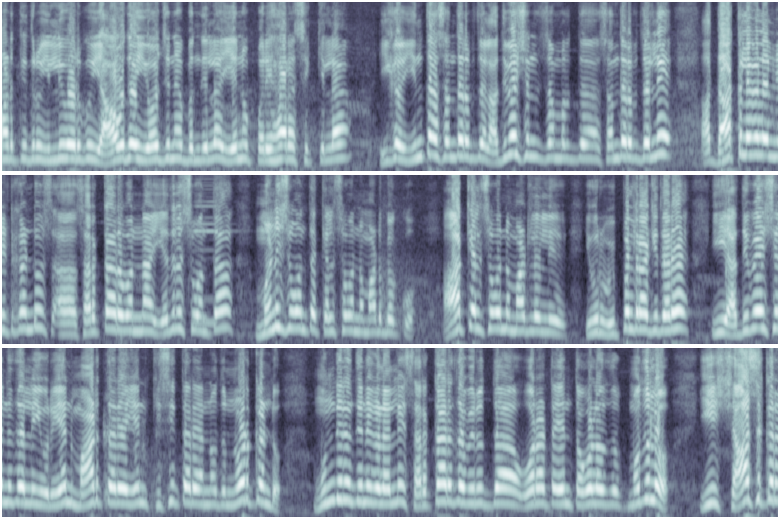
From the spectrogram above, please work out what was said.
ಮಾಡ್ತಿದ್ರು, ಇಲ್ಲಿವರೆಗೂ ಯಾವುದೇ ಯೋಜನೆ ಬಂದಿಲ್ಲ, ಏನೂ ಪರಿಹಾರ ಸಿಕ್ಕಿಲ್ಲ. ಈಗ ಇಂಥ ಸಂದರ್ಭದಲ್ಲಿ, ಅಧಿವೇಶನ ಸಂದರ್ಭ ಸಂದರ್ಭದಲ್ಲಿ ಆ ದಾಖಲೆಗಳನ್ನು ಇಟ್ಕೊಂಡು ಸರ್ಕಾರವನ್ನು ಎದುರಿಸುವಂಥ ಮಣಿಸುವಂಥ ಕೆಲಸವನ್ನು ಮಾಡಬೇಕು. ಆ ಕೆಲಸವನ್ನು ಮಾಡಲಲ್ಲಿ ಇವರು ವಿಫಲರಾಗಿದ್ದಾರೆ. ಈ ಅಧಿವೇಶನದಲ್ಲಿ ಇವರು ಏನು ಮಾಡ್ತಾರೆ, ಏನು ಕಿಸಿತಾರೆ ಅನ್ನೋದನ್ನು ನೋಡ್ಕೊಂಡು ಮುಂದಿನ ದಿನಗಳಲ್ಲಿ ಸರ್ಕಾರದ ವಿರುದ್ಧ ಹೋರಾಟ ಏನು ತಗೊಳ್ಳೋದಕ್ಕೆ ಮೊದಲು ಈ ಶಾಸಕರ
